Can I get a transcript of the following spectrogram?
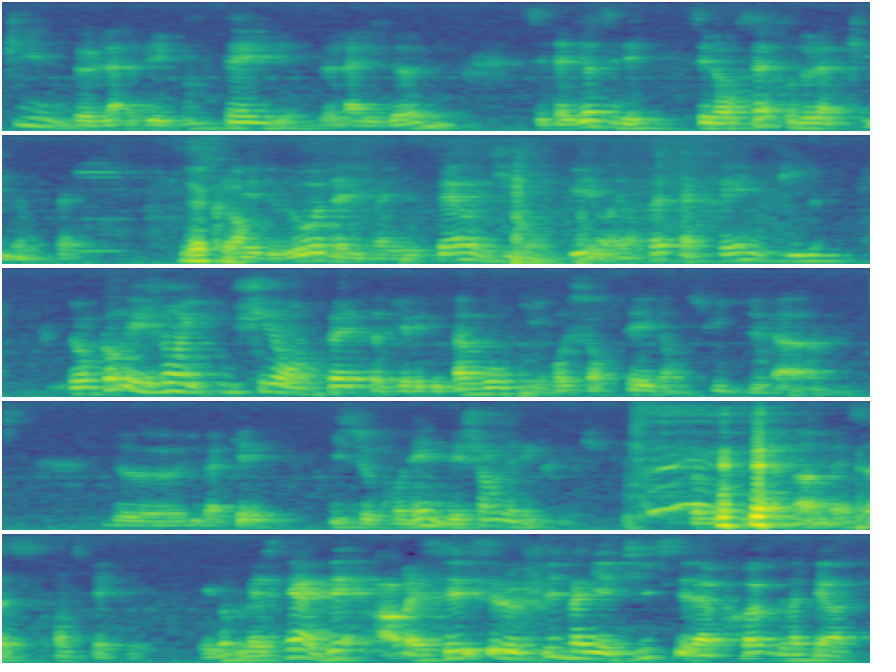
piles, de la, des bouteilles de Leiden, c'est-à-dire c'est l'ancêtre de la pile en fait. D'accord. Il met de l'eau, de l'aluminium de fer, une tige en cuivre, et en fait, ça crée une pile. Donc quand les gens y touchaient, en fait, il y avait des barreaux qui ressortaient ensuite de la, de, du baquet, ils se prenaient une décharge électrique. Comme la main, ben, ça se transmettait. Et donc Messner a disait ah, ben c'est le fluide magnétique, c'est la preuve de ma thérapie.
